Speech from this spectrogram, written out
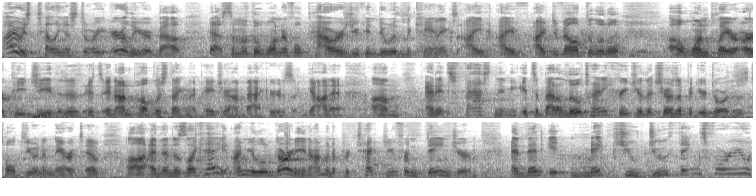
I was telling a story earlier about yeah some of the wonderful powers you can do with mechanics. I, I've I've developed a little uh, one-player RPG that is it's an unpublished thing. My Patreon backers got it, um, and it's fascinating. It's about a little tiny creature that shows up at your door. This is told to you in a narrative, uh, and then is like, "Hey, I'm your little guardian. I'm going to protect you from danger." And then it makes you do things for you,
